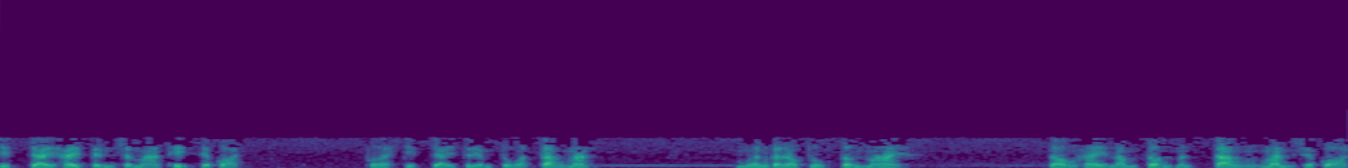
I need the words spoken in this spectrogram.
จิตใจให้เป็นสมาธิเสียก่อน เพื่อจิตใจเตรียมตัวตั้งมัน่นเหมือนกับเราปลูกต้นไม้ ต้องให้ลำต้นมันตั้งมั่นเสียก่อน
